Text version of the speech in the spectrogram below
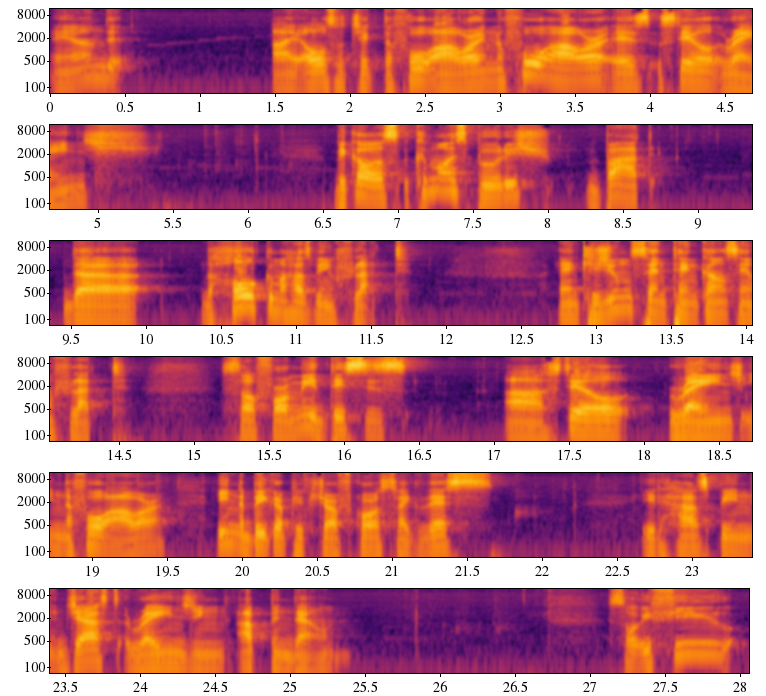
And I also checked the 4 hour and 4 hour is still range. Because Kumo is bullish but the the whole Kumo has been flat. And Kijun Sen Tenkan Sen flat. So for me this is uh, still range in the 4 hour. In the bigger picture of course like this it has been just ranging up and down so if you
